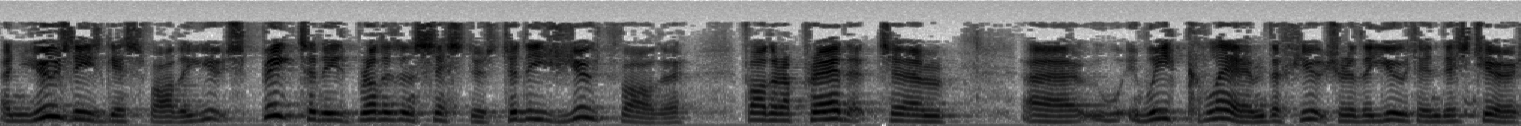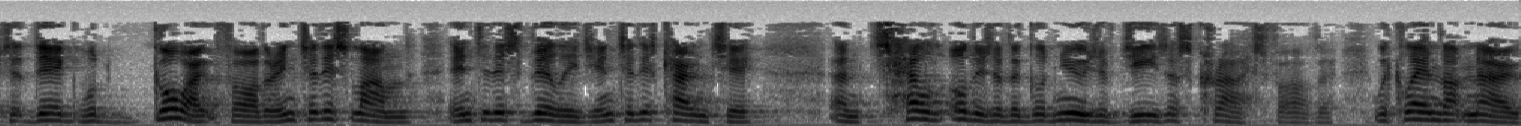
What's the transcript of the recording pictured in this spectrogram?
and use these gifts, Father. You speak to these brothers and sisters, to these youth, Father. Father, I pray that um, uh, we claim the future of the youth in this church, that they would go out, Father, into this land, into this village, into this county, and tell others of the good news of Jesus Christ, Father. We claim that now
